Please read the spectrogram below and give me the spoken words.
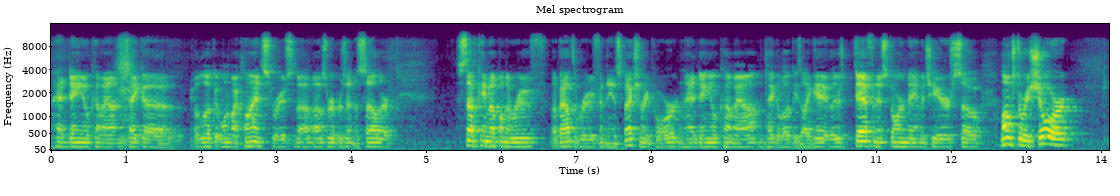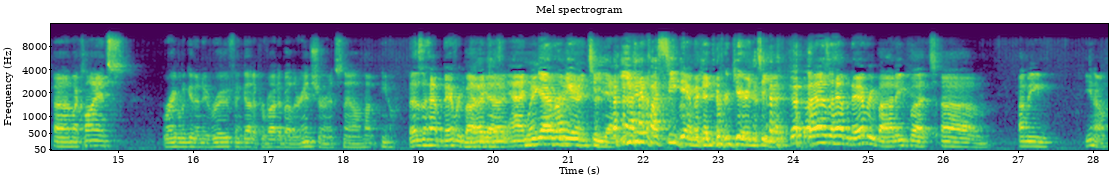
I had Daniel come out and take a, a look at one of my clients' roofs. And I, was representing the seller. stuff came up on the roof about the roof in the inspection report, and had Daniel come out and take a look. He's like, "Hey, there's definite storm damage here." So, long story short, uh, my clients were able to get a new roof and got it provided by their insurance. Now, not, you know, that doesn't happen to No, everybody. it doesn't. I never guarantee that. Even if I see damage, I never guarantee it. that doesn't happen to everybody, but um, I mean, you know,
